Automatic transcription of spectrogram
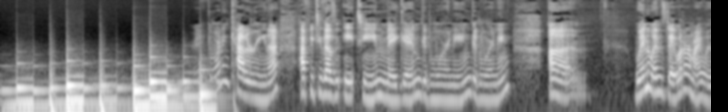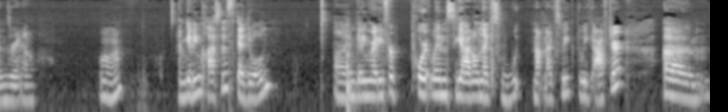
Good morning, Katarina. Happy 2018. Megan, good morning. Good morning. Um, Win Wednesday. What are my wins right now? Mm-hmm. I'm getting classes scheduled. I'm getting ready for Portland, Seattle next week. Not next week, the week after. Um,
